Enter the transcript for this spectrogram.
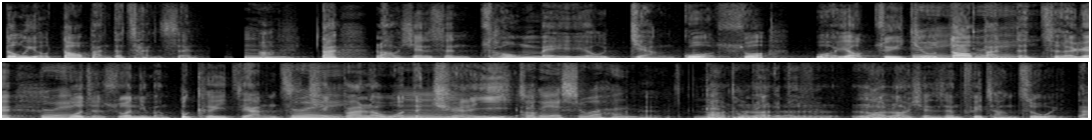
都有盗版的产生。啊，但老先生从没有讲过说我要追究盗版的责任，或者说你们不可以这样子侵犯了我的权益啊，这个也是我很感动的一个地方。老老先生非常之伟大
